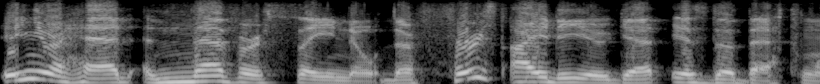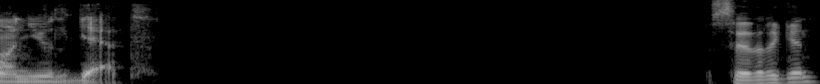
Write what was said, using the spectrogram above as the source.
in your head, never say no. The first idea you get is the best one you'll get. Say that again.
